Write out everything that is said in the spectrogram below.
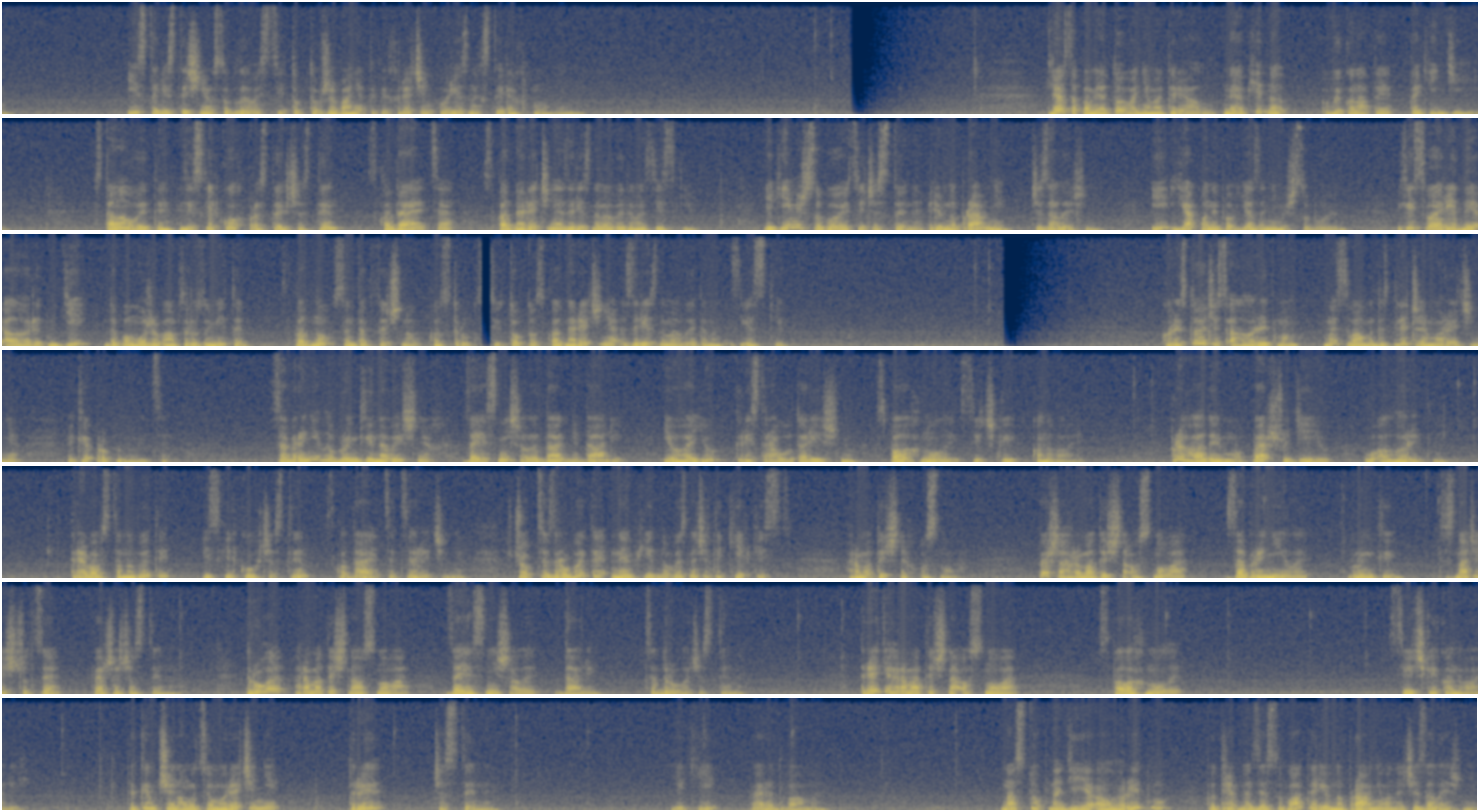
і стилістичні особливості, тобто вживання таких речень у різних стилях мовлення. Для запам'ятовування матеріалу необхідно виконати такі дії. Встановити, зі скількох простих частин складається складне речення з різними видами зв'язків. Які між собою ці частини рівноправні чи залежні? І як вони пов'язані між собою. Який своєрідний алгоритм дій допоможе вам зрозуміти складну синтаксичну конструкцію, тобто складне речення з різними видами зв'язків. Користуючись алгоритмом, ми з вами досліджуємо речення, яке пропонується. Забраніли бруньки на вишнях, заяснішали дальні далі, і в гаю крізь траву та рішню спалахнули свічки конвалі. Пригадуємо першу дію у алгоритмі. Треба встановити, із кількох частин складається це речення. Щоб це зробити, необхідно визначити кількість граматичних основ. Перша граматична основа забриніли бруньки. Це значить, що це перша частина. Друга граматична основа заяснішали далі. Це друга частина. Третя граматична основа спалахнули свічки конвалій. Таким чином, у цьому реченні три частини, які перед вами. Наступна дія алгоритму потрібно з'ясувати, рівноправні вони чи залежні.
